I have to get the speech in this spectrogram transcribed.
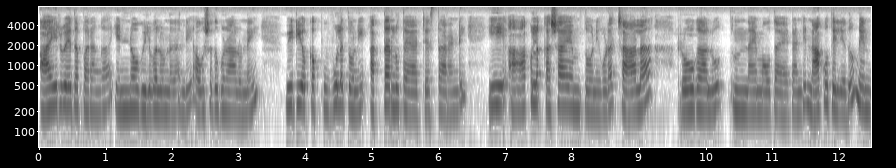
ఆయుర్వేద పరంగా ఎన్నో విలువలు ఉన్నదండి ఔషధ గుణాలు ఉన్నాయి వీటి యొక్క పువ్వులతోని అత్తర్లు తయారు చేస్తారండి. ఈ ఆకుల కషాయంతోని కూడా చాలా రోగాలు నయమవుతాయట అండి నాకు తెలియదు. నేను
